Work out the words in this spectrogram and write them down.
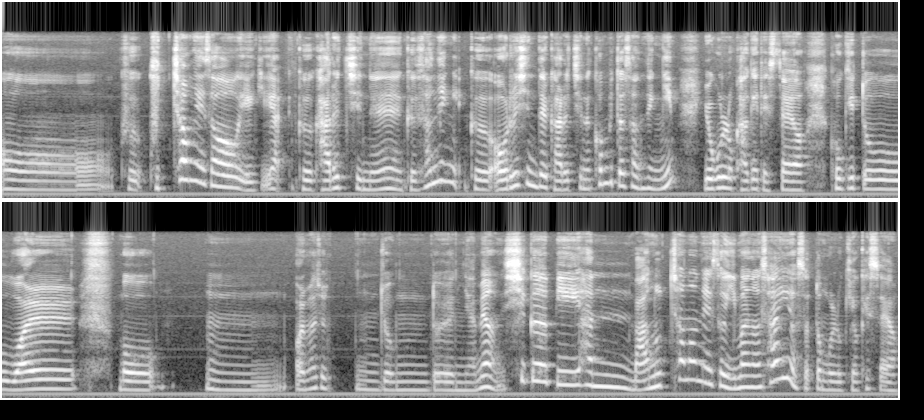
어, 그 구청에서 얘기 그 가르치는 그 선생님 그 어르신들 가르치는 컴퓨터 선생님 요걸로 가게 됐어요. 거기도 월 뭐 음, 얼마 정- 정도였냐면 시급이 한 15,000원에서 2만 원 사이였었던 걸로 기억했어요.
